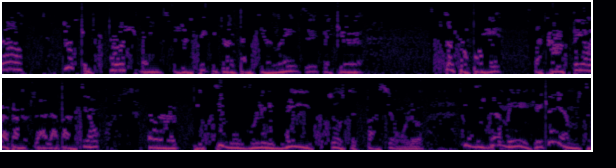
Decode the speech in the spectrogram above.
là, tout ce que tu touches, ben, je sais que tu es un passionné, tu sais, fait que ça, ça paraît. Ça transpire la, la, la passion. Euh, si vous voulez vivre ça, cette passion-là, si vous aimez, quelqu'un aime ça,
